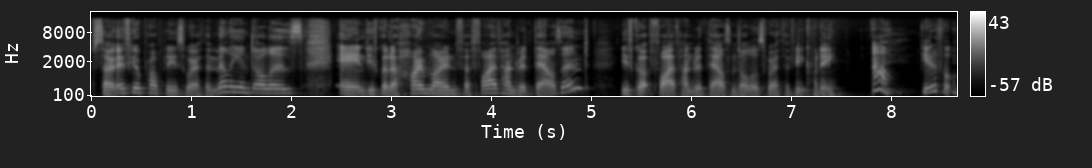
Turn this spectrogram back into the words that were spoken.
So, if your property is worth a million dollars and you've got a home loan for 500000 you've got $500,000 worth of equity. Oh, beautiful.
